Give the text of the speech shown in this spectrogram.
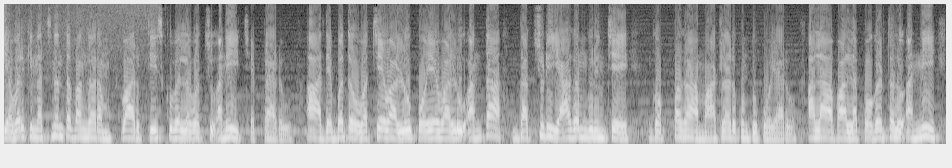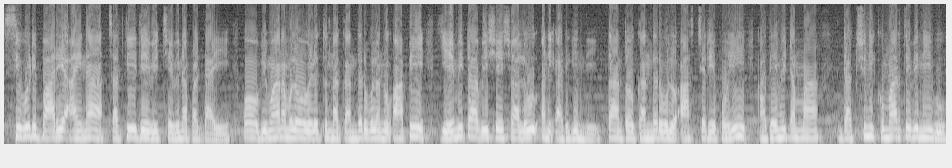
ఎవరికి నచ్చినంత బంగారం వారు తీసుకువెళ్ళవచ్చు అని చెప్పాడు. ఆ దెబ్బతో వచ్చేవాళ్ళు పోయేవాళ్ళు అంతా దక్షుడి యాగం గురించే గొప్పగా మాట్లాడుకుంటూ పోయారు. అలా వాళ్ళ పొగడ్తలు అన్ని శివుడి భార్య అయిన సతీదేవి చెవిన పడ్డాయి. ఓ విమానములో వెళుతున్న గంధర్వులను ఆపి ఏమిటా విశేషాలు? అని అడిగింది. దాంతో గంధర్వులు ఆశ్చర్యపోయి అదేమిటమ్మా? దక్షుని కుమార్తెవి నీవు?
